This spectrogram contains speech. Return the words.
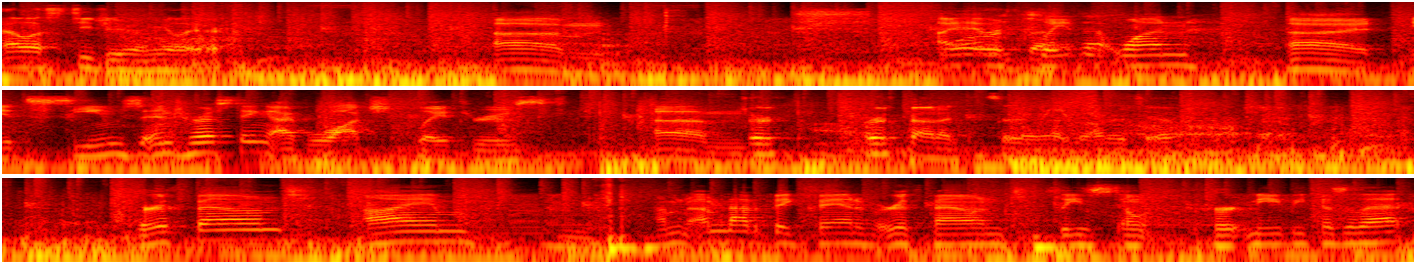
LSTG emulator. Um, I haven't played that one. Uh, it seems interesting. I've watched playthroughs. Um, Earth, Earthbound, I'd consider that genre too. Earthbound, I'm, I'm I'm not a big fan of Earthbound. Please don't hurt me because of that.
